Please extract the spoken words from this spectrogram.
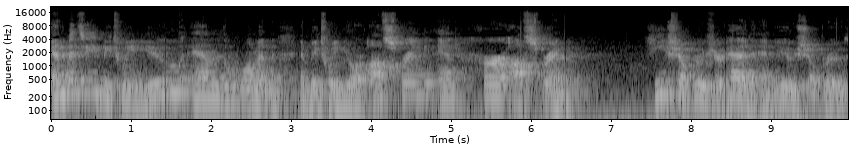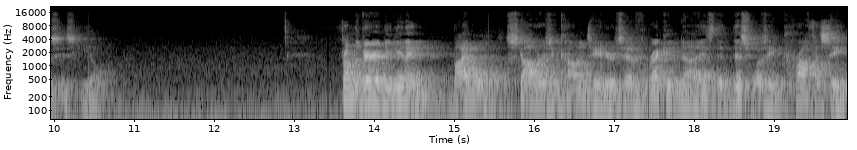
enmity between you and the woman, and between your offspring and her offspring. He shall bruise your head, and you shall bruise his heel. From the very beginning, Bible scholars and commentators have recognized that this was a prophecy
